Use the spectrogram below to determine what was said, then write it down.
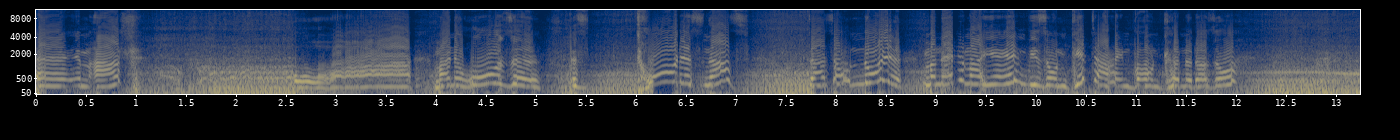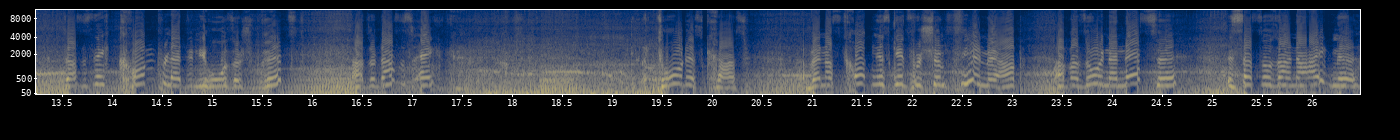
äh, im Arsch. Oh, meine Hose ist todesnass. Da ist auch null. Man hätte mal hier irgendwie so ein Gitter einbauen können oder so. Dass es nicht komplett in die Hose spritzt. Also das ist echt todeskrass. Wenn das trocken ist, geht es bestimmt viel mehr ab. Aber so in der Nässe ist das so seine eigene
